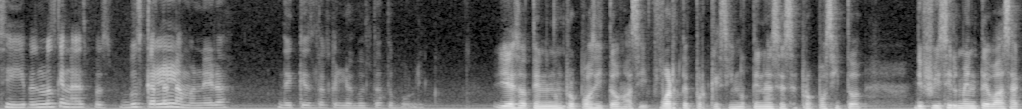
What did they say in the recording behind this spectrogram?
Sí, pues más que nada es pues buscarle la manera de qué es lo que le gusta a tu público. Y eso tienen un propósito así fuerte, porque si no tienes ese propósito, difícilmente vas a,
